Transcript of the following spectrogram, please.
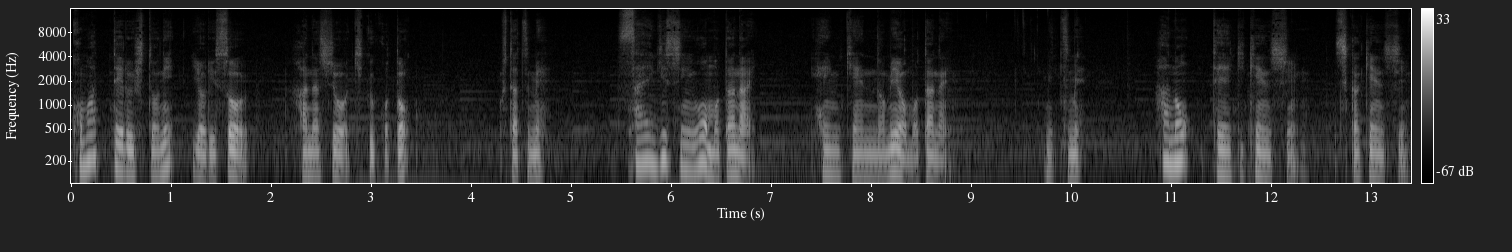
困っている人に寄り添う。話を聞くこと。2つ目。猜疑心を持たない偏見の目を持たない。3つ目。歯の定期検診歯科検診。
